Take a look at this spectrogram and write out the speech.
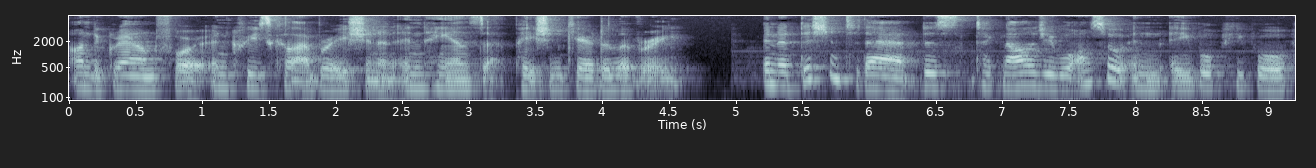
on the ground for increased collaboration and enhance that patient care delivery. In addition to that, this technology will also enable people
